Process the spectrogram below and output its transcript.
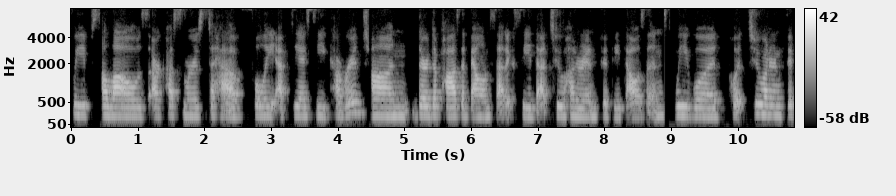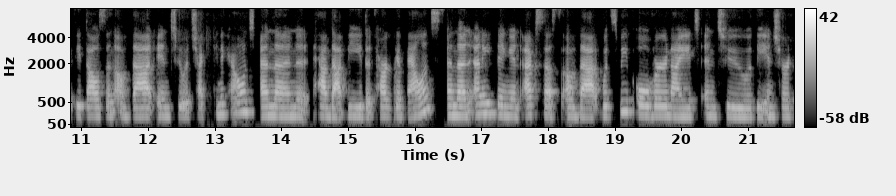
sweeps allows our customers to have fully FDIC coverage on their deposit balance that exceed that 250,000. We would put 250,000 of that into a checking account and then have that be the target balance. And then anything in excess of that would sweep overnight into the insured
